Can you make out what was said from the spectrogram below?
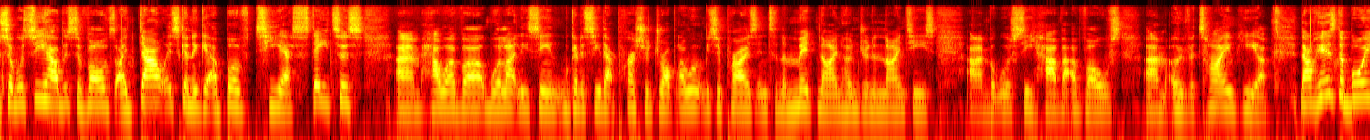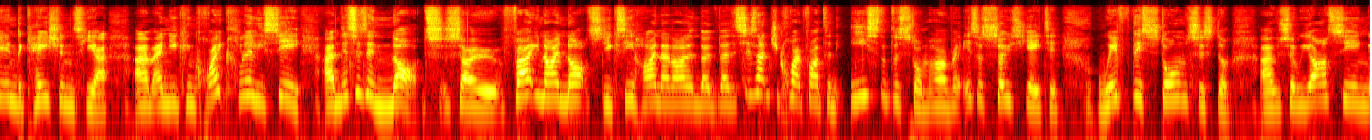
so we'll see how this evolves. I doubt it's going to get above TS status. Um, however, we're likely seeing we're going to see that pressure drop. I wouldn't be surprised into the mid 990s, um, but we'll see how that evolves um, over time here. Now here's the buoy indications here, um, and you can quite clearly see, and um, this is in knots. So 39 knots. You can see Hainan Island. Though this is actually quite far to the east of the storm. However, it is associated with this storm system. Um, so we are seeing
